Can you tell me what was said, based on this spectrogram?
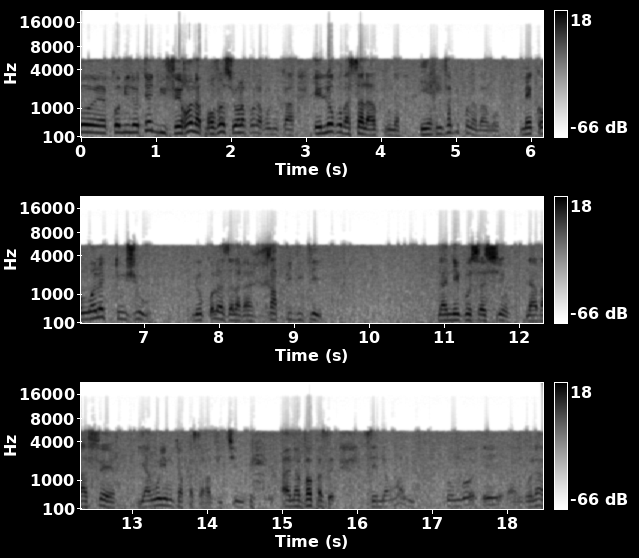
euh, communautés différents na province wana mpona koluka eloko basalaka kuna erivaki mpona bango mais congolais toujours lokola azalaka rapidité na négociation na baaffaire yango ye moto apasaka victime anava passe c'est normal congo et angola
